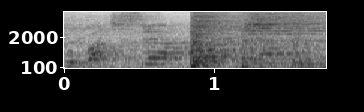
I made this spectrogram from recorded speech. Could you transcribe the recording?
to watch yourself.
